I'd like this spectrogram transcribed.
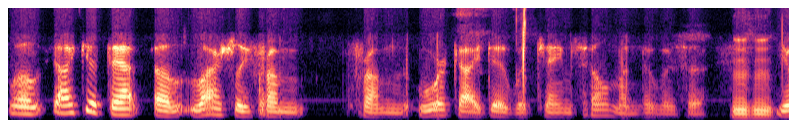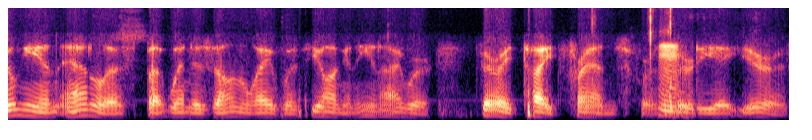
Well, I get that uh, largely from from work I did with James Hillman, who was a hmm Jungian analyst, but went his own way with Jung, and he and I were very tight friends for Hmm. 38 years.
